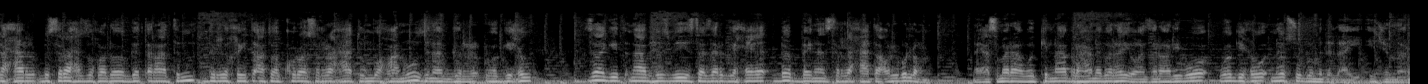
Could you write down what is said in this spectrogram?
ዳሓር ብስራሕ ዝኸዶ ገጠራትን ድርኺት ኣተኩሮ ስራሓቱ ምዃኑ ዝነግር ወጊሑ ዛጊጥ ናብ ህዝቢ ዝተዘርግሐ በበይነን ስራሓት ኣቕሪቡ ኣሎ ናይ ኣስመራ ወኪልና ብርሃነ በርሀ እዩ ኣዘራሪቦ ወጊሑ ነፍሱ ብምልላይ ይጅመር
